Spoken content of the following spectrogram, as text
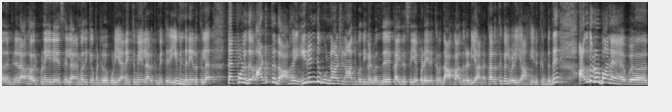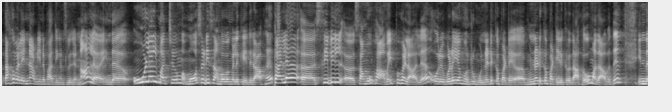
அதன் பின்னராக அவர் பிணையிலே செல்ல அனுமதிக்கப்பட்டிருக்கக்கூடிய அனைத்துமே எல்லாருக்குமே தெரியும். இந்த நேரத்தில் தற்பொழுது அடுத்ததாக இரண்டு முன்னாள் ஜனாதிபதிகள் வந்து கைது செய்யப்பட இருக்கிறதாக அதிரடியான கருத்துக்கள் வெளியாகி இருக்கின்றது. அது தொடர்பான தகவல் என்ன அப்படின்னு பார்த்தீங்கன்னு சொல்லி சொன்னால் இந்த ஊழல் மற்றும் மோசடி சம்பவங்களுக்கு எதிராக பல அஹ், சிவில் சமூக அமைப்புகளால ஒரு விடயம் ஒன்று முன்னெடுக்கப்பட்ட அஹ், முன்னெடுக்கப்பட்டிருக்கிறதாகவும் அதாவது இந்த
